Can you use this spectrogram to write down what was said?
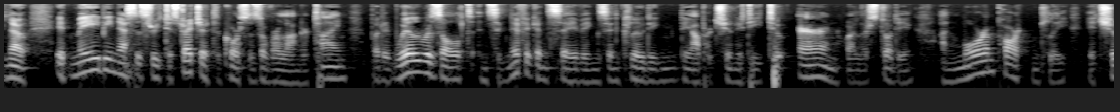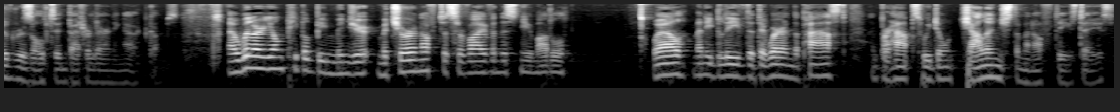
Now, it may be necessary to stretch out the courses over a longer time, but it will result in significant savings, including the opportunity to earn while they're studying, and more importantly, it should result in better learning outcomes. Now, will our young people be mature enough to survive in this new model? Well, many believe that they were in the past, and perhaps we don't challenge them enough these days.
